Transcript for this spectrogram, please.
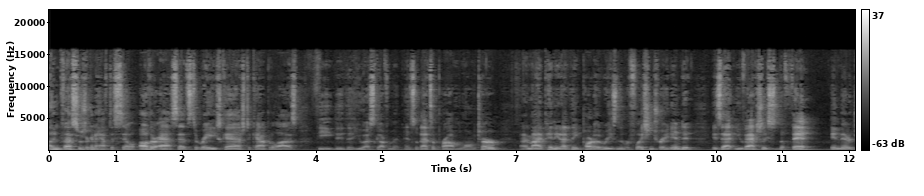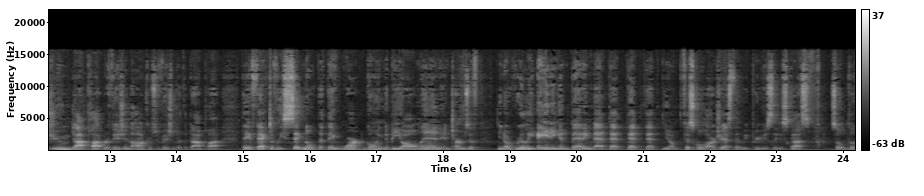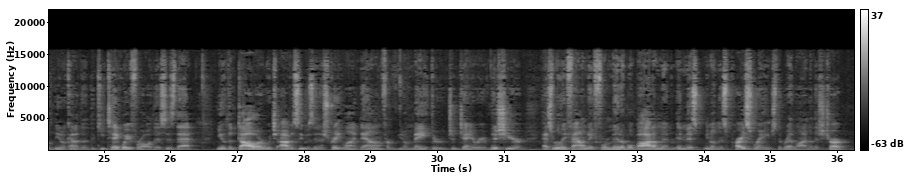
Investors are going to have to sell other assets to raise cash to capitalize the, the, the U.S. government, and so that's a problem long term. In my opinion, I think part of the reason the reflation trade ended is that you've actually the Fed in their June dot plot revision, the hawkish revision to the dot plot, they effectively signaled that they weren't going to be all in in terms of you know really aiding and betting that that that that you know fiscal largesse that we previously discussed. So the you know kind of the, the key takeaway for all this is that you know the dollar, which obviously was in a straight line down from you know May through January of this year, has really found a formidable bottom in, in this you know this price range, the red line on this chart,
